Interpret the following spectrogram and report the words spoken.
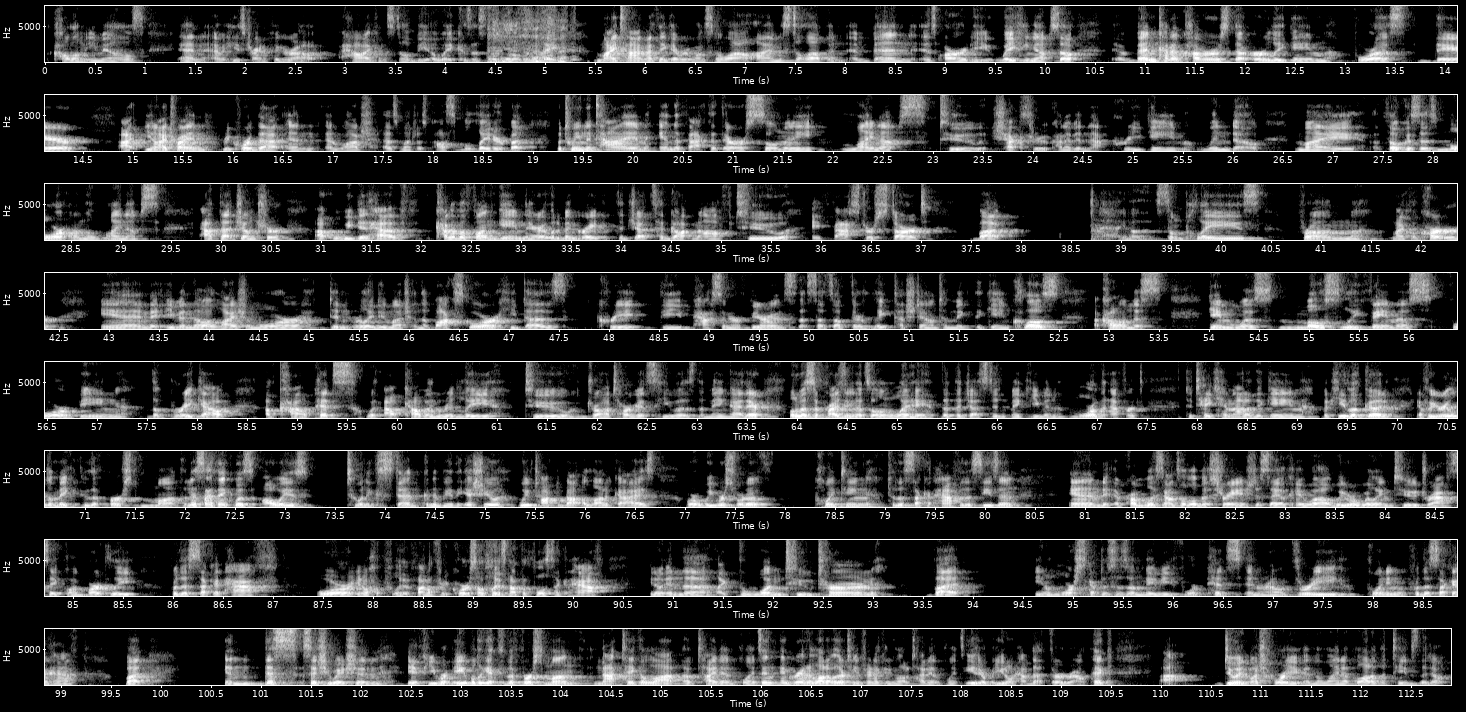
Colm emails, and I mean, he's trying to figure out how I can still be awake because it's the middle of the night. My time, I think every once in a while, I'm still up, and, and Ben is already waking up. So uh, Ben kind of covers the early game for us there. I, you know, I try and record that and and watch as much as possible later. But between the time and the fact that there are so many lineups to check through, kind of in that pre-game window, my focus is more on the lineups at that juncture. Uh, we did have kind of a fun game there. It would have been great if the Jets had gotten off to a faster start, but you know, some plays from Michael Carter and even though Elijah Moore didn't really do much in the box score, he does create the pass interference that sets up their late touchdown to make the game close. A Colm this game was mostly famous for being the breakout of Kyle Pitts without Calvin Ridley to draw targets. He was the main guy there. A little bit surprising in its own way that the Jets didn't make even more of an effort to take him out of the game. But he looked good. If we were able to make it through the first month, and this I think was always to an extent going to be the issue. We've talked about a lot of guys where we were sort of pointing to the second half of the season. And it probably sounds a little bit strange to say, okay, well, we were willing to draft Saquon Barkley for the second half, or you know, hopefully the final three quarters. Hopefully it's not the full second half. You know, in the like the one-two turn but you know, more skepticism maybe for Pitts in round three, pointing for the second half. But in this situation, if you were able to get to the first month, not take a lot of tight end points, and, and granted, a lot of other teams are not getting a lot of tight end points either, but you don't have that third round pick uh, doing much for you in the lineup. A lot of the teams that don't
